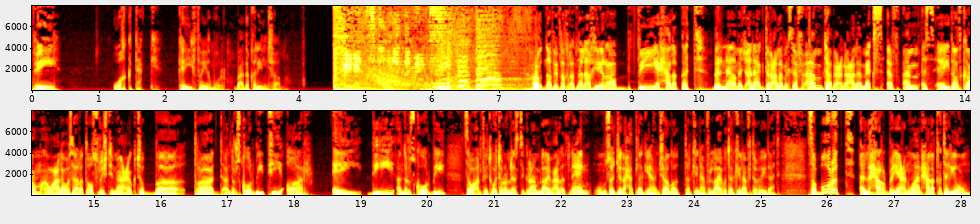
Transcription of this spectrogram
في وقتك. كيف يمر؟ بعد قليل إن شاء الله. عدنا في فقرتنا الأخيرة في حلقة برنامج أنا أقدر على مكس إف إم تابعنا على مكس إف إم إس إي دوت كوم أو على وسائل التواصل الاجتماعي اكتب آه، trad underscore b t r a d underscore b سواء في تويتر ولا إنستغرام live على الاثنين ومسجلة حتلاقيها إن شاء الله تركينها في ال live وتركينها في تغريدات. سبورة الحرب هي عنوان حلقة اليوم.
